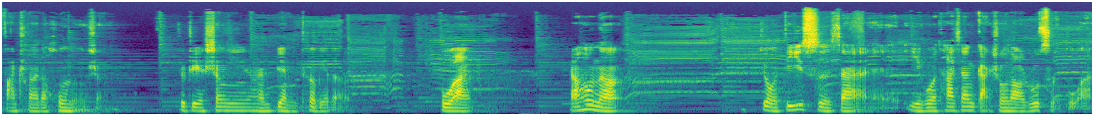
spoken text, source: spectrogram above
发出来的轰鸣声，就这些声音让人变得特别的不安。然后呢，就我第一次在异国他乡感受到如此的不安。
